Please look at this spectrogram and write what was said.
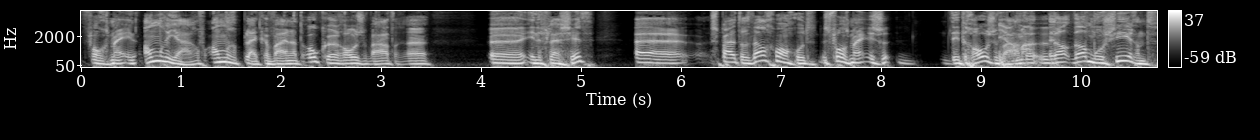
volgens mij in andere jaren of andere plekken waar het ook eh, rozenwater eh, eh, in de fles zit, eh, spuit dat wel gewoon goed. Dus volgens mij is dit rozenwater Ja, maar- wel, wel mousserend.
